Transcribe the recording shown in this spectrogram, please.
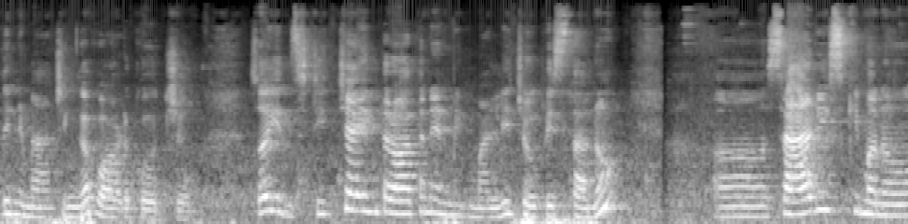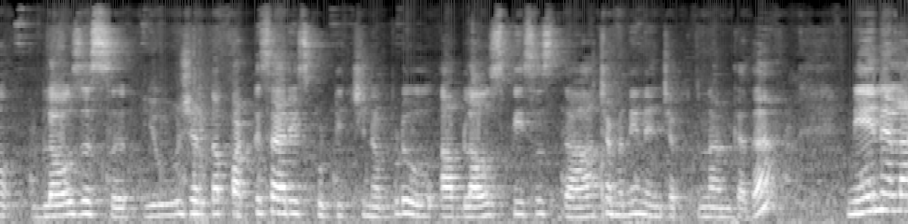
దీన్ని మ్యాచింగ్గా వాడుకోవచ్చు. సో ఇది స్టిచ్ అయిన తర్వాత నేను మీకు మళ్ళీ చూపిస్తాను. శారీస్కి మనం బ్లౌజెస్ యూజువల్గా పట్టు శారీస్ కుట్టించినప్పుడు ఆ బ్లౌజ్ పీసెస్ దాచమని నేను చెప్తున్నాను కదా. నేను ఎలా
